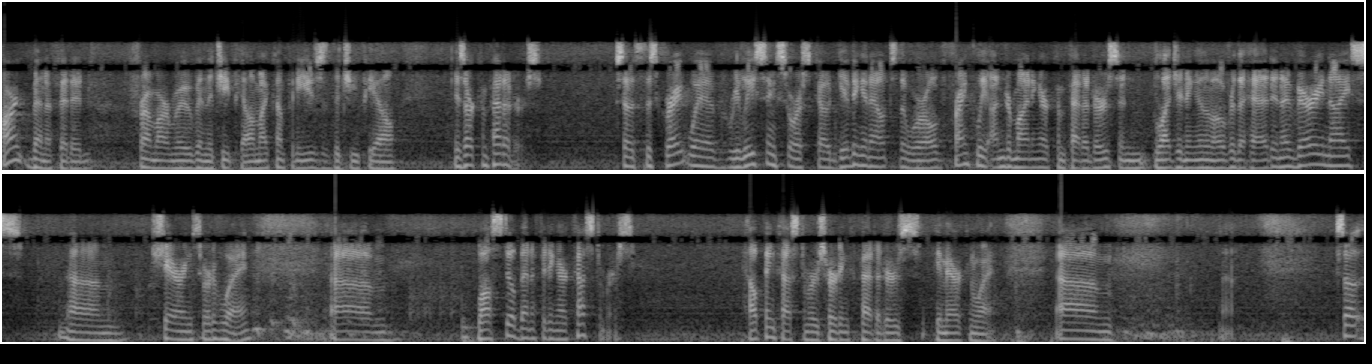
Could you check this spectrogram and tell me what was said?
aren't benefited from our move in the GPL, and my company uses the GPL, is our competitors. So it's this great way of releasing source code, giving it out to the world, frankly undermining our competitors and bludgeoning them over the head in a very nice, um, sharing sort of way, um, while still benefiting our customers. Helping customers, hurting competitors, the American way. Um, so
